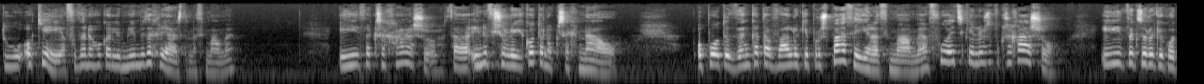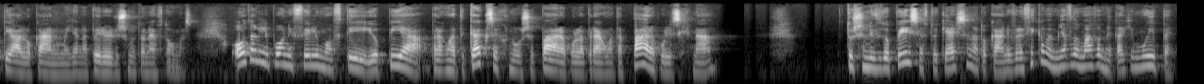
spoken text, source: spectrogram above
του «ΟΚ, αφού δεν έχω καλή μνήμη δεν χρειάζεται να θυμάμαι». Ή θα ξεχάσω, θα... είναι φυσιολογικό το να ξεχνάω. Οπότε δεν καταβάλω και προσπάθεια για να θυμάμαι, αφού έτσι κι αλλιώς θα το ξεχάσω ή δεν ξέρω και εγώ τι άλλο κάνουμε για να περιορίσουμε τον εαυτό μας. Όταν λοιπόν η φίλη μου αυτή, η οποία πραγματικά ξεχνούσε πάρα πολλά πράγματα πάρα πολύ συχνά, το συνειδητοποίησε αυτό και άρχισε να το κάνει, βρεθήκαμε μια εβδομάδα μετά και μου είπε:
